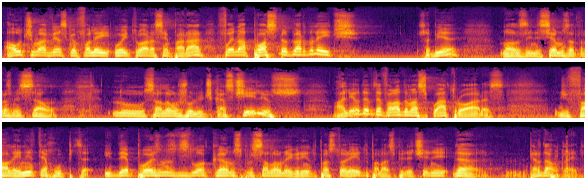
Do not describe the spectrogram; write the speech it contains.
A última vez que eu falei oito horas sem parar foi na posse do Eduardo Leite, sabia? Nós iniciamos a transmissão no Salão Júlio de Castilhos, ali eu devo ter falado umas quatro horas de fala ininterrupta. E depois nos deslocamos para o Salão Negrinho do Pastoreio, do Palácio Piratini. Não, perdão, Cleide.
